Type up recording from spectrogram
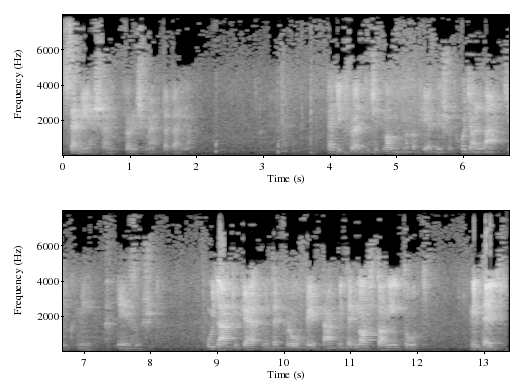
személyesen fölismerte benne. Tegyük föl egy kicsit magunknak a kérdés, hogy hogyan látjuk mi Jézust. Úgy látjuk-e, mint egy profétát, mint egy nagy tanítót, mint egy,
